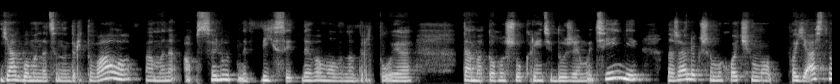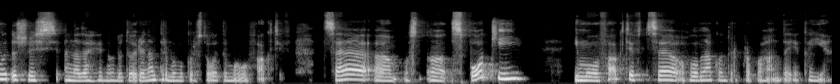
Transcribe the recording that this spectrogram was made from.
як би мене це не дратувало, мене абсолютно бісить, невимовно дратує тема того, що українці дуже емоційні. На жаль, якщо ми хочемо пояснювати щось на західну аудиторію, нам треба використовувати мову фактів. Це е, е, спокій і мова фактів це головна контрпропаганда, яка є.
